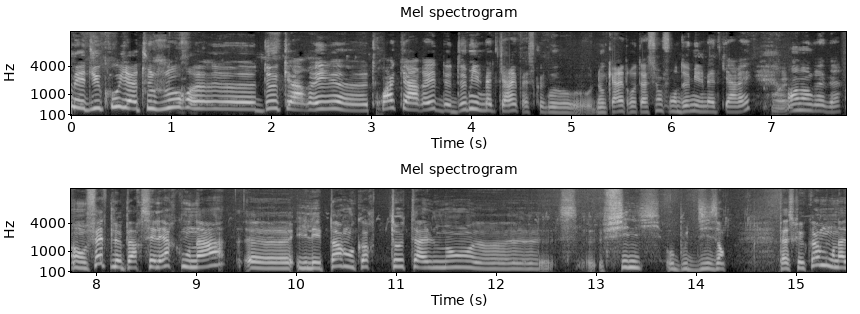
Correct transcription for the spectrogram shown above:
mais du coup, il y a toujours euh, deux carrés, euh, trois carrés de 2000 mètres carrés, parce que nos, nos carrés de rotation font 2000 mètres carrés Ouais. en engrais vert. En fait, le parcellaire qu'on a, euh, il n'est pas encore totalement euh, fini au bout de 10 ans. Parce que comme on a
